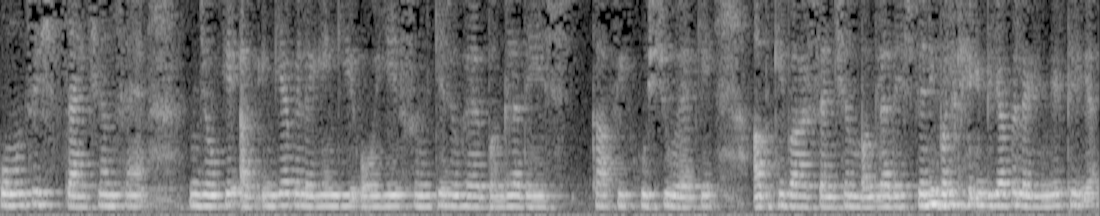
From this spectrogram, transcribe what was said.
कौन से सैंक्शंस हैं जो कि अब इंडिया पे लगेंगी? और ये सुन के जो है बांग्लादेश काफ़ी खुश हुआ है कि अब की बार सैंक्शन बांग्लादेश पे नहीं बल्कि इंडिया पे लगेंगे ठीक है?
